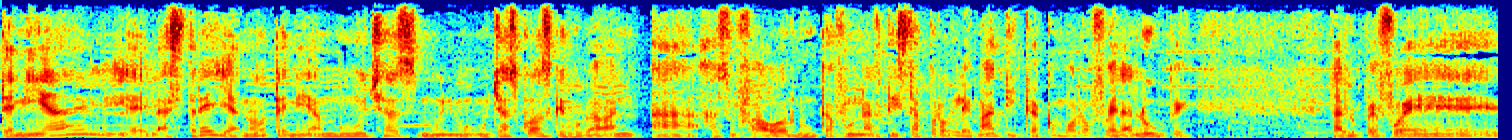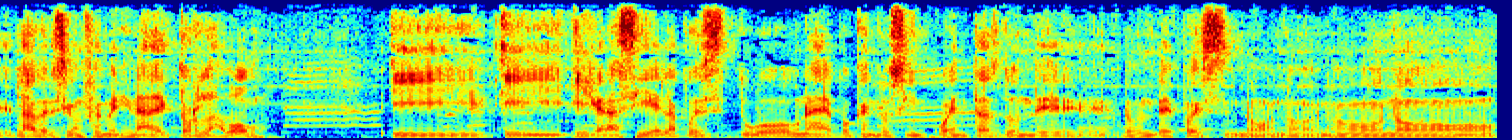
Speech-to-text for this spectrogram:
tenía la estrella, ¿no? Tenía muchas, mu- muchas cosas que jugaban a, su favor. Nunca fue una artista problemática como lo fue la Lupe. La Lupe fue la versión femenina de Héctor Lavoe. Y, y- y Graciela pues tuvo una época en los 50 donde, donde pues no, no, no, no,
